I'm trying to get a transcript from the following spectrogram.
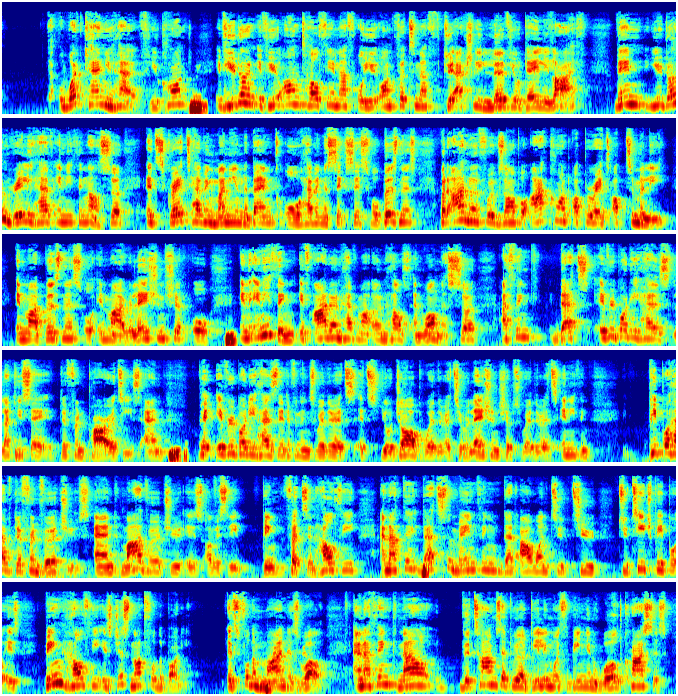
what can you have? You can't, mm. if you don't, if you aren't healthy enough or you aren't fit enough to actually live your daily life, then you don't really have anything else. So it's great having money in the bank or having a successful business. But I know, for example, I can't operate optimally in my business or in my relationship or mm. in anything if I don't have my own health and wellness. So I think that's everybody has, like you say, different priorities, and mm. everybody has their different things. Whether it's it's your job, whether it's your relationships, whether it's anything, people have different virtues, and my virtue is obviously being fit and healthy. And I think that's the main thing that I want to to to teach people is being healthy is just not for the body; it's for the mind as well. And I think now the times that we are dealing with being in world crisis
